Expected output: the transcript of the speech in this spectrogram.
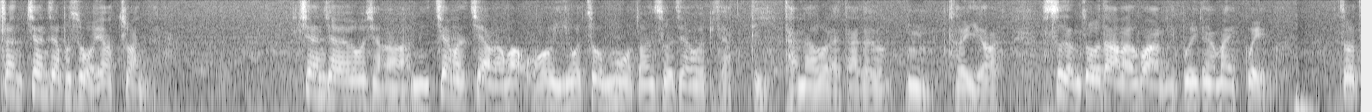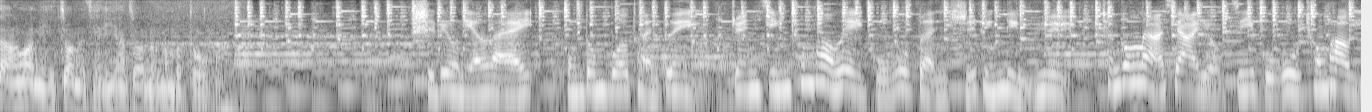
赚降价不是我要赚的，降价我想啊，你降了价的话，我以后做末端售价会比较低。谈到后来，大家说嗯可以哦，市场做大的话，你不一定要卖贵嘛，做大的话，你赚的钱一样赚了那么多嘛。十六年来，洪东波团队专精冲泡类谷物粉食品领域，成功拿下有机谷物冲泡饮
